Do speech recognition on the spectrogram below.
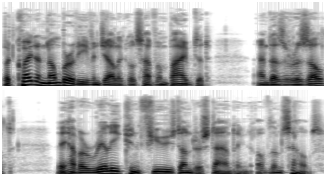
But quite a number of evangelicals have imbibed it, and as a result, they have a really confused understanding of themselves.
